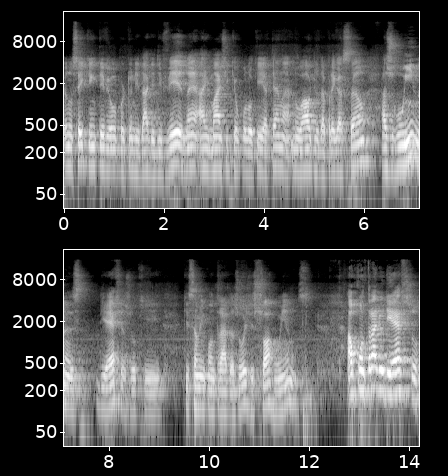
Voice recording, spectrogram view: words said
eu não sei quem teve a oportunidade de ver né, a imagem que eu coloquei até na, no áudio da pregação, as ruínas de Éfeso que, que são encontradas hoje, só ruínas. Ao contrário de Éfeso,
